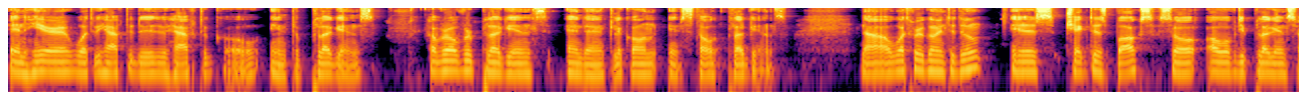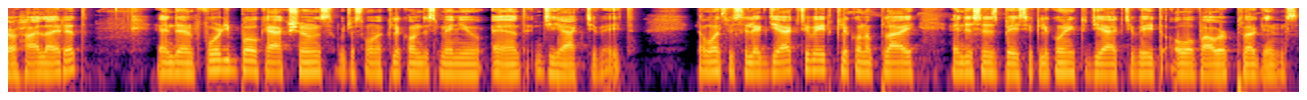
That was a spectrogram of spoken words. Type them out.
And here what we have to do is we have to go into plugins, hover over plugins and then click on installed plugins. Now what we're going to do is check this box so all of the plugins are highlighted and then for the bulk actions, we just want to click on this menu and deactivate. Now once we select deactivate, click on apply and this is basically going to deactivate all of our plugins.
